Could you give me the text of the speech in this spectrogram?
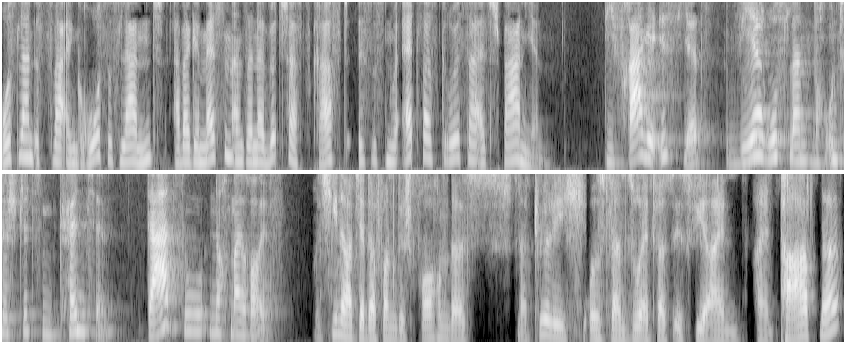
Russland ist zwar ein großes Land, aber gemessen an seiner Wirtschaftskraft ist es nur etwas größer als Spanien. Die Frage ist jetzt, wer Russland noch unterstützen könnte. Dazu nochmal Rolf. China hat ja davon gesprochen, dass natürlich Russland so etwas ist wie ein, ein Partner.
